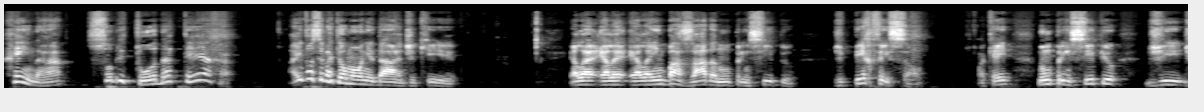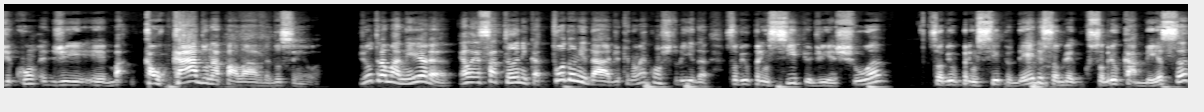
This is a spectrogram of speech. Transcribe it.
reinar sobre toda a terra. Aí você vai ter uma unidade que ela, ela, ela é embasada num princípio de perfeição, ok? Num princípio de, de, de, de eh, calcado na palavra do Senhor. De outra maneira, ela é satânica. Toda unidade que não é construída sob o princípio de Yeshua, sob o princípio dele, sobre, sobre o cabeça,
